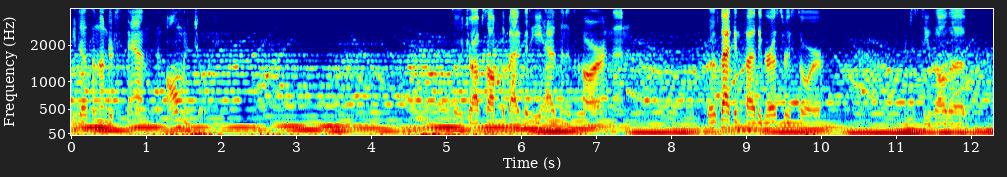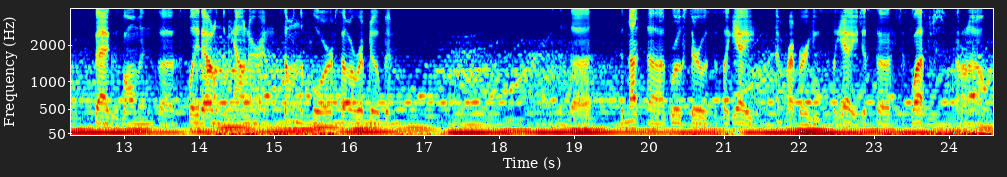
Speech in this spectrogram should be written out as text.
He doesn't understand the almond joy. So he drops off the bag that he has in his car and then goes back inside the grocery store and just sees all the bags of almonds uh, splayed out on the counter and some on the floor, some are ripped open. And then the the nut uh, roaster was just like, yeah, and prepper, he was just like, yeah, he just uh, he just left. I don't know.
